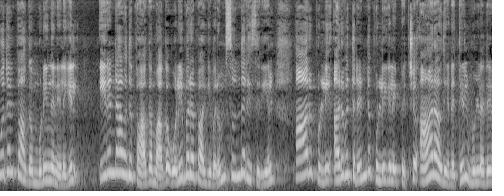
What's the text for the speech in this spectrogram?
முதல் பாகம் முடிந்த நிலையில் இரண்டாவது பாகமாக ஒளிபரப்பாகி வரும் சுந்தரி சீரியல் ஆறு புள்ளி அறுபத்தி ரெண்டு புள்ளிகளை பெற்று ஆறாவது இடத்தில் உள்ளது.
